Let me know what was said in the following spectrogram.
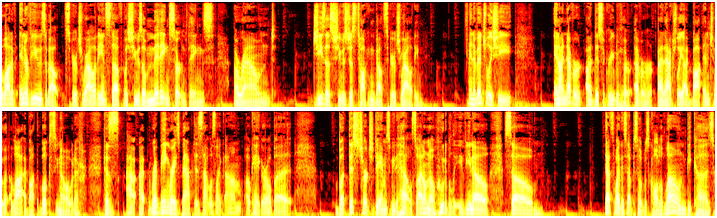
a lot of interviews about spirituality and stuff, but she was omitting certain things around Jesus. She was just talking about spirituality. And eventually she and I never uh, disagreed with her ever. And actually, I bought into it a lot. I bought the books, you know, or whatever, because right, being raised Baptist, that was like, um, okay, girl, but but this church damns me to hell, so I don't know who to believe, you know. So that's why this episode was called Alone because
